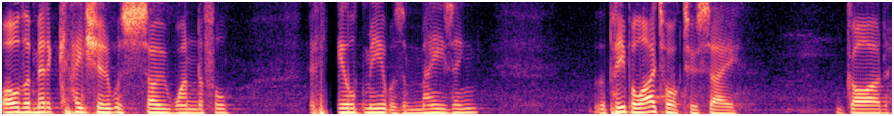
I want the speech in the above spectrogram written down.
Oh, the medication, was so wonderful. It healed me, it was amazing. The people I talk to say, God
